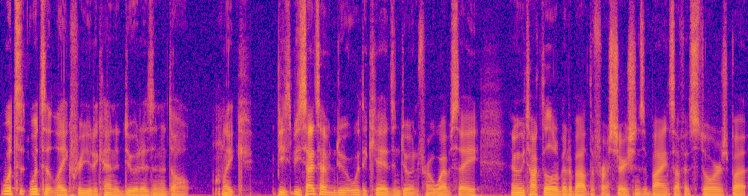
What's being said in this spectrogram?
What's it, what's it like for you to kind of do it as an adult? Like besides having to do it with the kids and doing it from a website. I mean, we talked a little bit about the frustrations of buying stuff at stores, but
